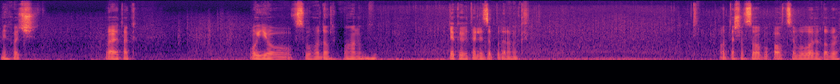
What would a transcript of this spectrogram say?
Не хочеш. Давай так. Ой, йо, в свого дав погано. Дякую, Віталій, за подарунок. От те, що в село попав, це було недобре.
